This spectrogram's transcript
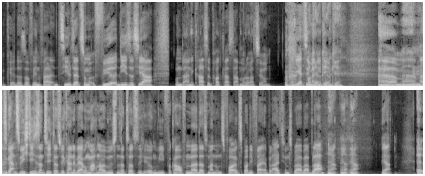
Okay, das ist auf jeden Fall Zielsetzung für dieses Jahr und eine krasse Podcast-Abmoderation. Hat jetzt jemand Okay, okay, okay. Also ganz wichtig ist natürlich, dass wir keine Werbung machen, aber wir müssen es ja trotzdem irgendwie verkaufen, ne? dass man uns folgt, Spotify, Apple, iTunes, bla bla bla. Ja, ja, ja. Ja. Äh,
